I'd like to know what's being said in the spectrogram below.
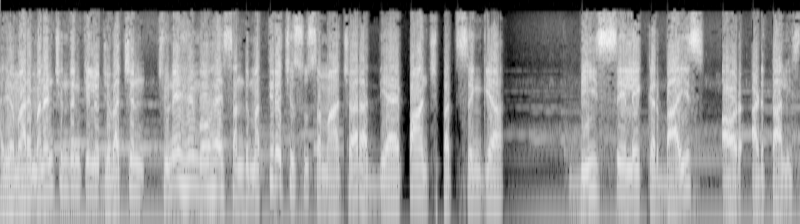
आज हमारे मनन चिंतन के लिए जो वचन चुने हैं, वो है संत मत्ती रचित सुसमाचार, अध्याय पाँच, पद संख्या बीस से लेकर बाईस और अड़तालीस।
